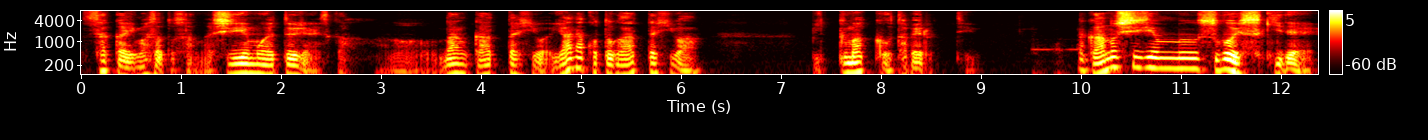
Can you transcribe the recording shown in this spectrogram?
堺雅人さんが CM をやってるじゃないですか。あの、なんかあった日は、嫌なことがあった日は、ビッグマックを食べるっていう。なんかあの CM すごい好きで、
